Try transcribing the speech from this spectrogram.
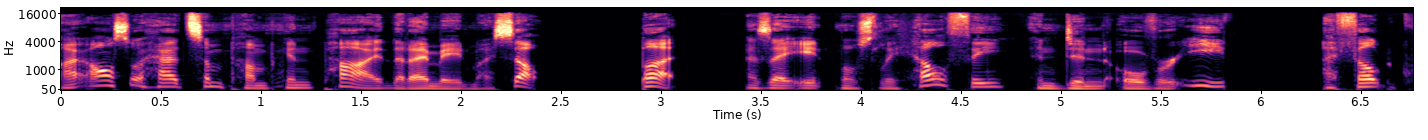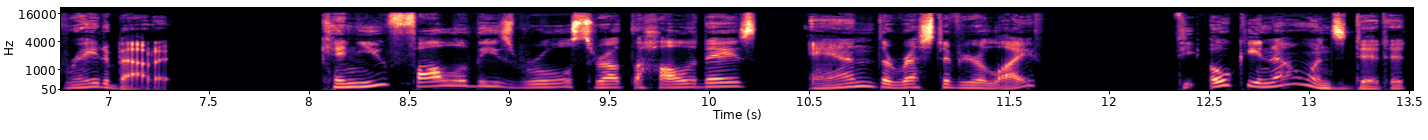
I also had some pumpkin pie that I made myself, but as I ate mostly healthy and didn't overeat, I felt great about it. Can you follow these rules throughout the holidays and the rest of your life? The Okinawans did it,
